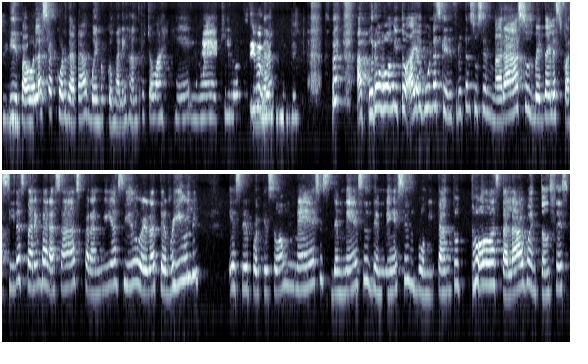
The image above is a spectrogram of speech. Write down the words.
Y Paola se acordará, bueno, con Alejandro yo bajé nueve kilos. Sí, a puro vómito. Hay algunas que disfrutan sus embarazos, ¿verdad? Y les fascina estar embarazadas. Para mí ha sido, ¿verdad? Terrible, este, porque son meses, de meses, de meses vomitando todo hasta el agua. Entonces,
